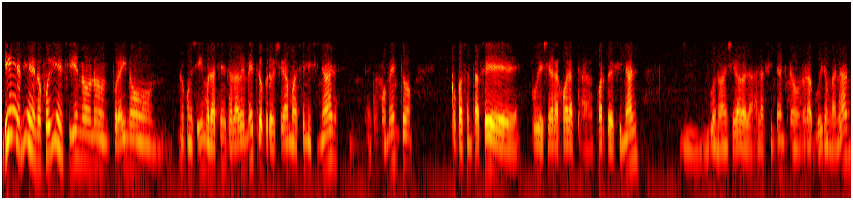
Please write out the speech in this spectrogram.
Bien, bien, nos fue bien, si bien no, no, por ahí no, no conseguimos el ascenso a la B Metro, pero llegamos a semifinal en un momento. Copa Santa Fe pude llegar a jugar hasta cuarto de final y, bueno, han llegado a la, a la final no, no la pudieron ganar.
